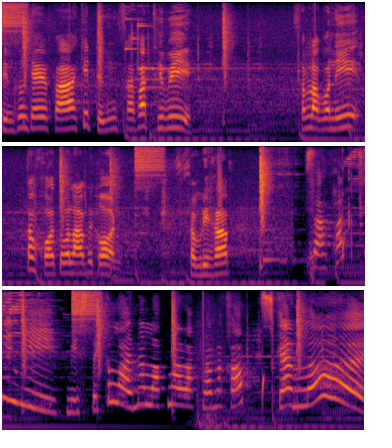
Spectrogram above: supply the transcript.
ถึงเครื่องใช้ไฟฟ้า คิดถึงสปัททีวีสำหรับวันนี้ต้องขอตัวลาไปก่อน สวัสดีครับสาพัททีวีมีสติ๊กเกอร์ไลน์น่ารักน่ารักแล้วนะครับ สแกนเลย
